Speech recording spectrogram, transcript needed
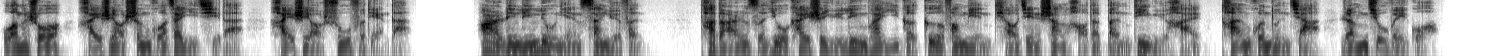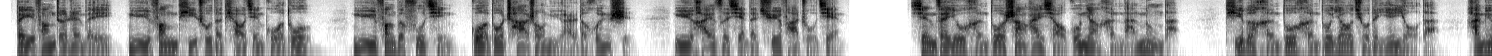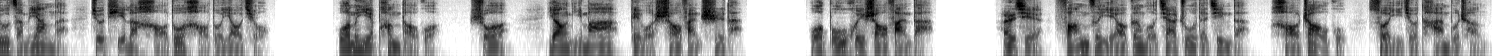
我们说还是要生活在一起的，还是要舒服点的。二零零六年三月份，他的儿子又开始与另外一个各方面条件尚好的本地女孩谈婚论嫁，仍旧未果。被访者认为女方提出的条件过多。女方的父亲过多插手女儿的婚事，女孩子显得缺乏主见。现在有很多上海小姑娘很难弄的，提了很多很多要求的也有的，还没有怎么样呢，就提了好多好多要求。我们也碰到过，说要你妈给我烧饭吃的，我不会烧饭的，而且房子也要跟我家住得近的，好照顾，所以就谈不成。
